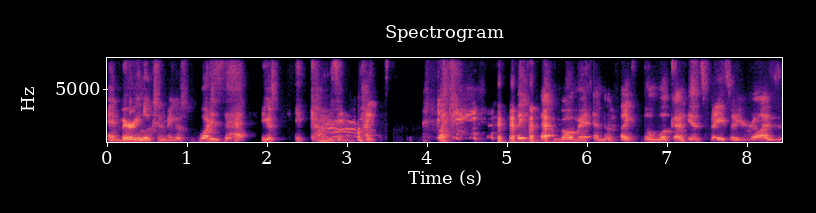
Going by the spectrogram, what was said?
and Merry looks at him and goes, "What is that?" He goes, "It comes in pints." like, like that moment and the like the look on his face when he realizes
